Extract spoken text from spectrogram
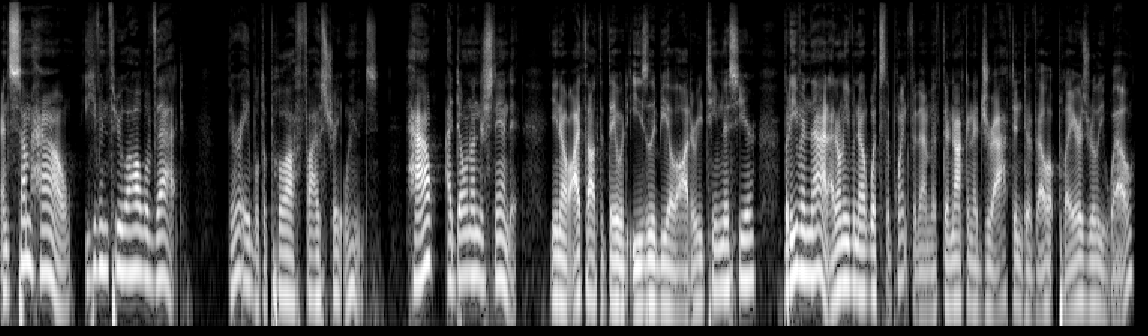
And somehow, even through all of that, they're able to pull off five straight wins. How? I don't understand it. You know, I thought that they would easily be a lottery team this year, but even that, I don't even know what's the point for them if they're not going to draft and develop players really well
